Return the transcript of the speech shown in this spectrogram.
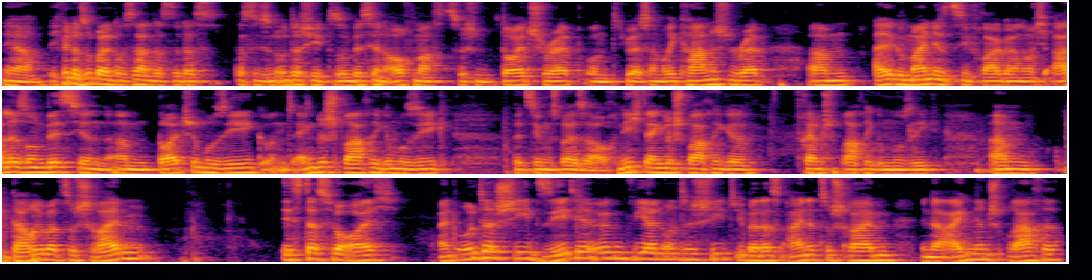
Ja, ich finde das super interessant, dass du das, dass du diesen Unterschied so ein bisschen aufmachst zwischen Deutsch-Rap und US-amerikanischen Rap. Ähm, allgemein jetzt die Frage an euch alle so ein bisschen ähm, deutsche Musik und englischsprachige Musik, beziehungsweise auch nicht englischsprachige, fremdsprachige Musik. Ähm, darüber zu schreiben, ist das für euch ein Unterschied? Seht ihr irgendwie einen Unterschied, über das eine zu schreiben in der eigenen Sprache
